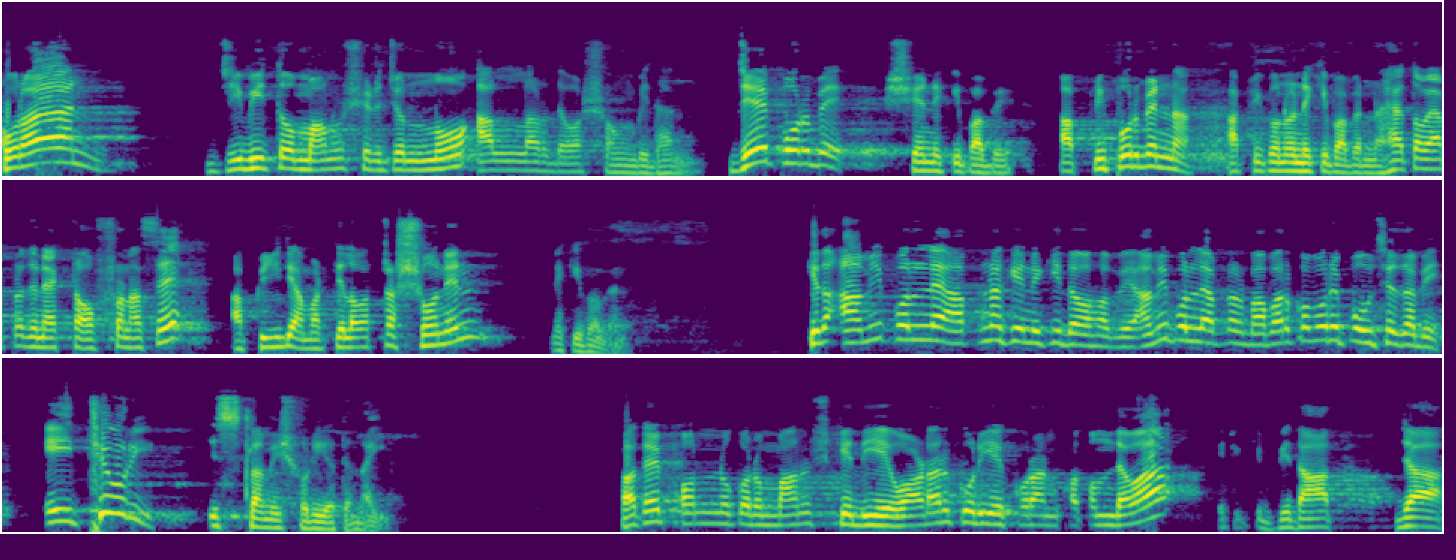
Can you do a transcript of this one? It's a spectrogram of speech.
কোরআন জীবিত মানুষের জন্য আল্লাহর দেওয়া সংবিধান। যে পড়বে, সে নেকি পাবে। আপনি পড়বেন না, আপনি কোনো নেকি পাবেন না। হ্যাঁ তবে আপনার জন্য একটা অপশন আছে। আপনি যদি আমার তেলাওয়াতটা শোনেন, নেকি পাবেন। কিন্তু আমি পড়লে আপনাকে নেকি দেওয়া হবে। আমি পড়লে আপনার বাবার কবরে পৌঁছে যাবে। এই থিওরি ইসলামী শরীয়তে নাই। অতএব অন্য কোন মানুষকে দিয়ে অর্ডার করিয়ে কোরআন খতম দেওয়া, এটি একটি বেদাত যা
